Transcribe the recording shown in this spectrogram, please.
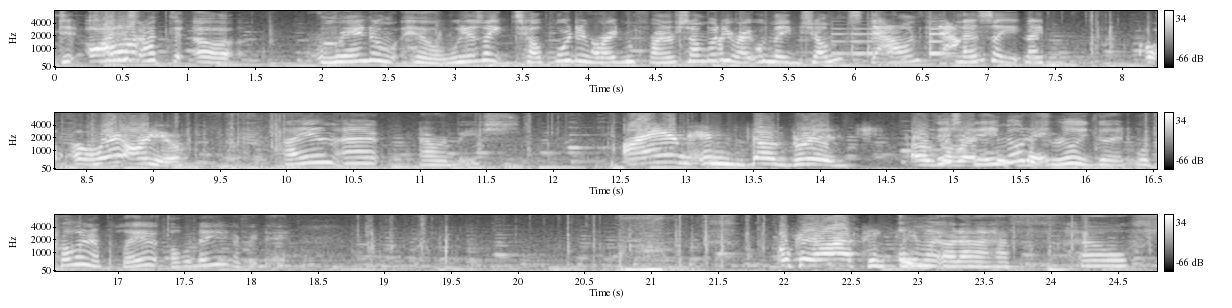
did, oh, I just got the, uh, random hill. We just, like, teleported right in front of somebody, right when they jumped down. And that's, like, it- Oh, oh, where are you? I am at our base. I am in the bridge of This game mode is really good. We're probably gonna play it all day, every day. Okay, I have pink Oh my god, I'm at half health.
